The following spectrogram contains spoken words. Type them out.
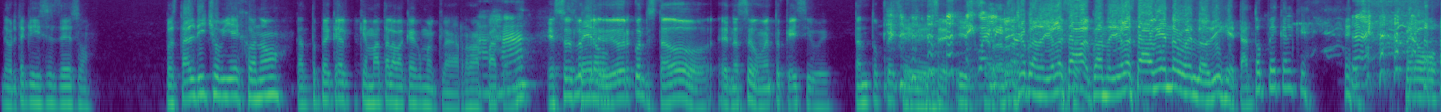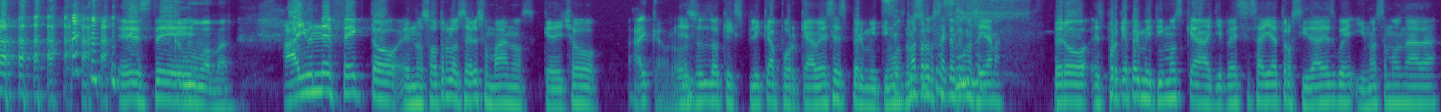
De ahorita que dices de eso. Pues está el dicho viejo, ¿no? Tanto peca el que mata la vaca como el que la rapa, Ajá. ¿no? Eso es lo Pero- que debió haber contestado en ese momento Casey, güey. Tanto peca. se- y se De hecho, cuando yo lo estaba, cuando yo lo estaba viendo, güey, lo dije, tanto peca el que. Pero este Como mamá. hay un efecto en nosotros los seres humanos que de hecho Ay, cabrón. eso es lo que explica por qué a veces permitimos, Se no me acuerdo exactamente cómo se llama, pero es porque permitimos que a veces haya atrocidades, güey, y no hacemos nada.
